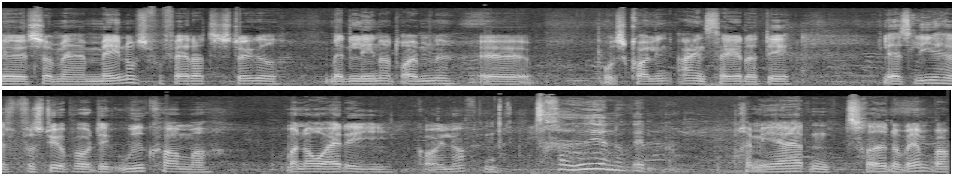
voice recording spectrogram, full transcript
øh, som er manusforfatter til stykket Madeleine og Drømmene øh, hos Kolding Ejens Teater. Det, lad os lige have få styr på, det udkommer. Hvornår er det, I går i luften? 3. november. premiere den 3. november.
